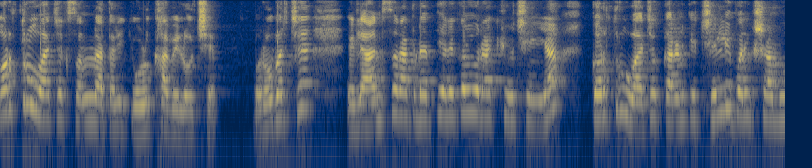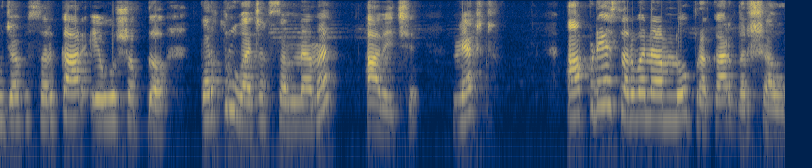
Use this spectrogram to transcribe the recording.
કર્તૃવાચક સંજ્ઞા તરીકે ઓળખાવેલો છે. બરોબર છે? એટલે આન્સર આપણે અત્યારે કયો રાખ્યો છે અહીંયા? કર્તૃવાચક, કારણ કે છેલ્લી પરીક્ષા મુજબ સરકાર એવો શબ્દ કર્તૃવાચક સંજ્ઞામાં આવે છે. નેક્સ્ટ આપણે સર્વનામનો પ્રકાર દર્શાવો.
